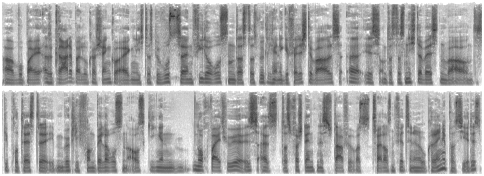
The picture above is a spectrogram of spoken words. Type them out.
Äh, wobei, also gerade bei Lukaschenko eigentlich das Bewusstsein vieler Russen, dass das wirklich eine gefälschte Wahl äh, ist und dass das nicht der Westen war und dass die Proteste eben wirklich von Belarusen ausgingen, noch weit höher ist als das Verständnis dafür, was 2014 in der Ukraine passiert ist.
